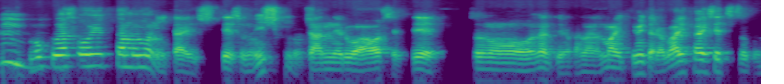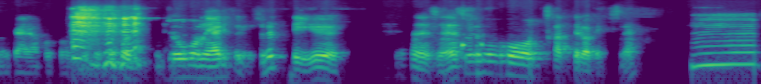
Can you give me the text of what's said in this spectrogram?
うん、僕はそういったものに対して、その意識のチャンネルを合わせて、その、なんていうのかな、まあ言ってみたら Wi-Fi 接続みたいなことを、情報のやり取りをするっていう、ですね、そういう方法を使ってるわけですね。うん。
